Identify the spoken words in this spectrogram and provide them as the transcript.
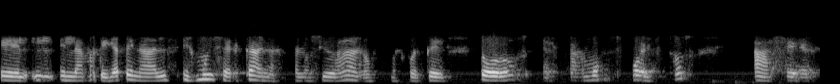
en la materia penal es muy cercana a los ciudadanos, pues porque todos estamos expuestos a ser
